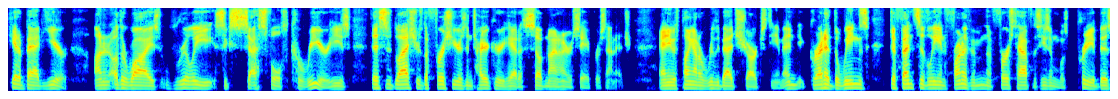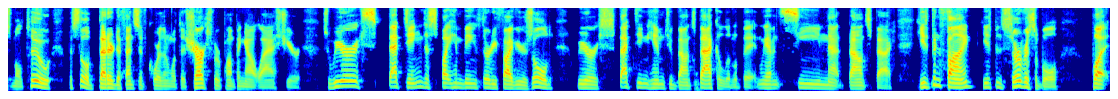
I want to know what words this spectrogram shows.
he had a bad year on an otherwise really successful career. He's this is last year's the first year his entire career he had a sub 900 save percentage, and he was playing on a really bad Sharks team. And granted, the Wings defensively in front of him in the first half of the season was pretty abysmal too, but still a better defensive core than what the Sharks were pumping out last year. So we were expecting, despite him being 35 years old, we were expecting him to bounce back a little bit, and we haven't seen that bounce back. He's been fine, he's been serviceable, but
